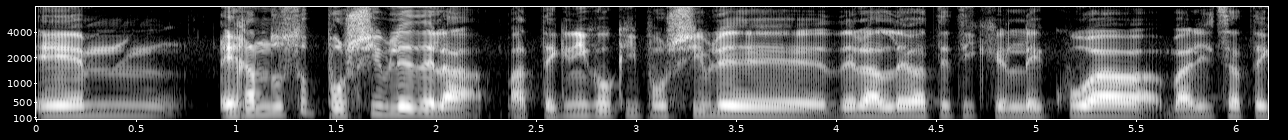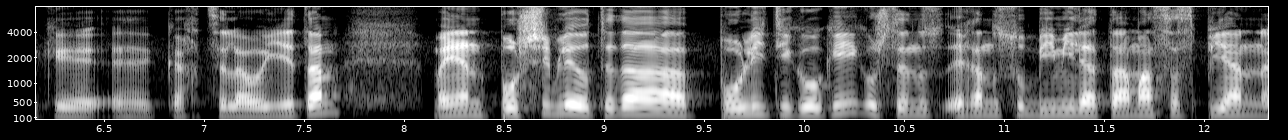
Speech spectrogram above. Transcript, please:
Egan duzu posible dela, ba, teknikoki posible dela alde batetik lekua balitzateke e, kartzela horietan, baina posible ote da politikoki, ikusten duzu, egan duzu 2000 eta amazazpian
